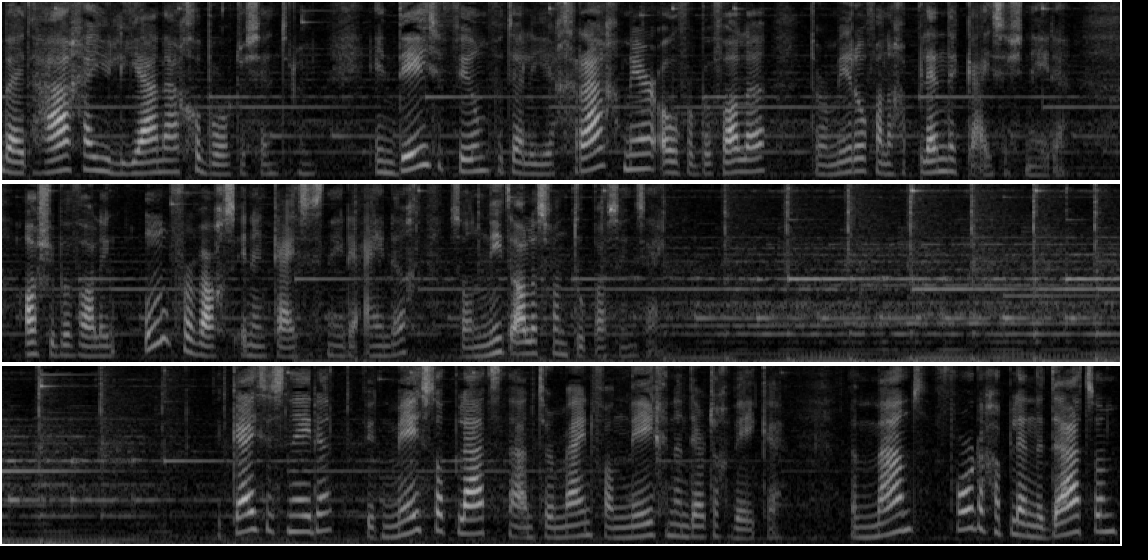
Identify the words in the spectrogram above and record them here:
bij het Haga Juliana Geboortecentrum. In deze film vertellen je graag meer over bevallen door middel van een geplande keizersnede. Als je bevalling onverwachts in een keizersnede eindigt, zal niet alles van toepassing zijn. De keizersnede vindt meestal plaats na een termijn van 39 weken. Een maand voor de geplande datum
